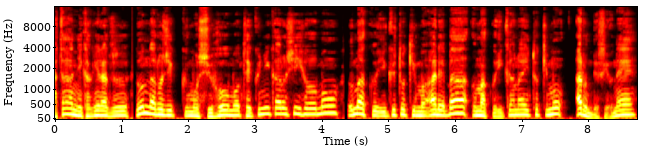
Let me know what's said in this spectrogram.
パターンに限らず、どんなロジックも手法もテクニカル指標もうまくいく時もあれば、うまくいかない時もあるんですよね。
